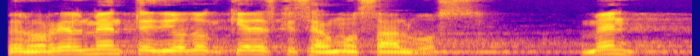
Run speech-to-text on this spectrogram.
Pero realmente Dios lo que quiere es que seamos salvos. Amén.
